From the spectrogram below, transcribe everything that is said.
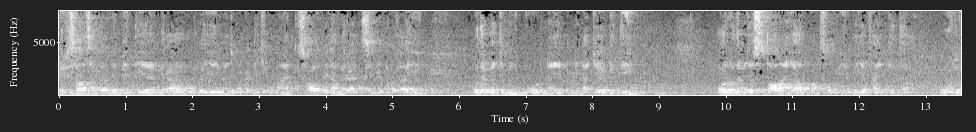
ਮੇਰੀ ਸਾਧ ਸੰਗਤ ਅੱਗੇ ਬੇਨਤੀ ਹੈ, ਮੇਰਾ ਦੁਬਈ ਵਿੱਚ ਮੈਂ ਗੱਡੀ ਚਲਾਉਣਾ ਇੱਕ ਸਾਲ ਪਹਿਲਾਂ ਮੇਰਾ ਐਕਸੀਡੈਂਟ ਹੋਇਆ ਸੀ। ਉਹਦੇ ਵਿੱਚ ਮੈਨੂੰ ਕੋਰਟ ਨੇ 1 ਮਹੀਨਾ ਜੇਲ੍ਹ ਕੀਤੀ ਔਰ ਉਹਦੇ ਵਿੱਚ 17520 ਰੁਪਏ ਫਾਈਨ ਕੀਤਾ। ਉਹ ਜੋ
